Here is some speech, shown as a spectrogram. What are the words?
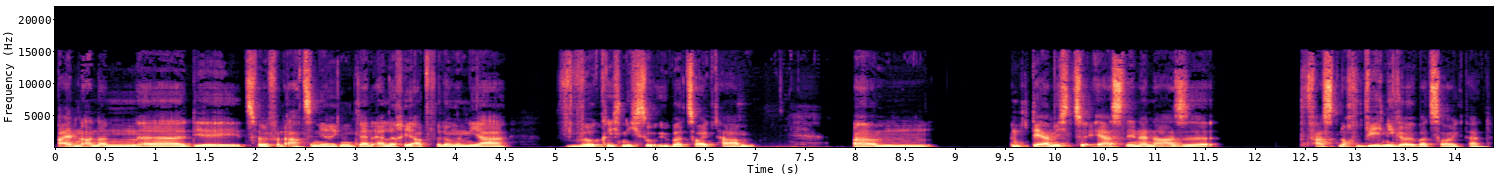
beiden anderen, äh, die 12- und 18-jährigen Glenn Allery-Abfüllungen ja wirklich nicht so überzeugt haben. Ähm, und der mich zuerst in der Nase fast noch weniger überzeugt hat,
